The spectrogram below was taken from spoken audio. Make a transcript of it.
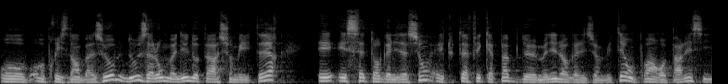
au, au président Bazoum, nous allons mener une opération militaire et, cette organisation est tout à fait capable de mener une organisation militaire. On pourra en reparler si,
